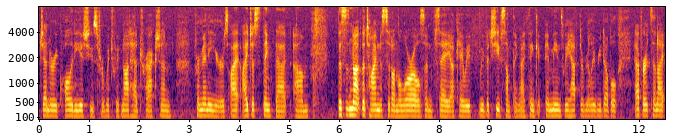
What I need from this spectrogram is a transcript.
gender equality issues for which we've not had traction for many years. I, I just think that um, this is not the time to sit on the laurels and say, okay, we've, we've achieved something. I think it, it means we have to really redouble efforts. And, I,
